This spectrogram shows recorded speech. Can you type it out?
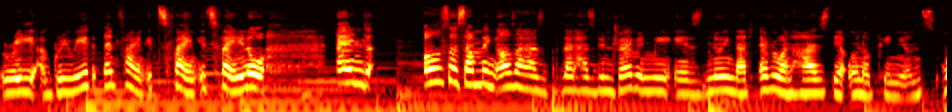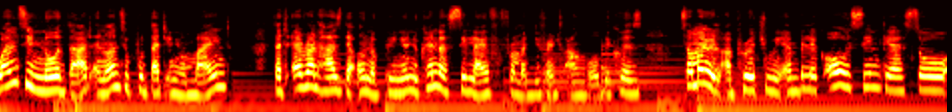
really agree with then fine it's fine it's fine you know. And also something else that has that has been driving me is knowing that everyone has their own opinions. Once you know that and once you put that in your mind that everyone has their own opinion you kind of see life from a different angle because someone will approach me and be like oh cynthia so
